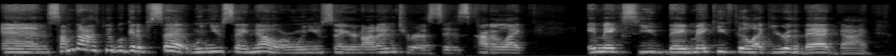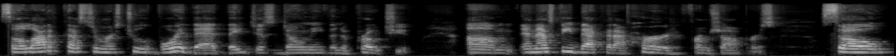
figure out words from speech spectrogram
And sometimes people get upset when you say no or when you say you're not interested. It's kind of like, it makes you they make you feel like you're the bad guy. So a lot of customers to avoid that they just don't even approach you. Um, and that's feedback that i've heard from shoppers. So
